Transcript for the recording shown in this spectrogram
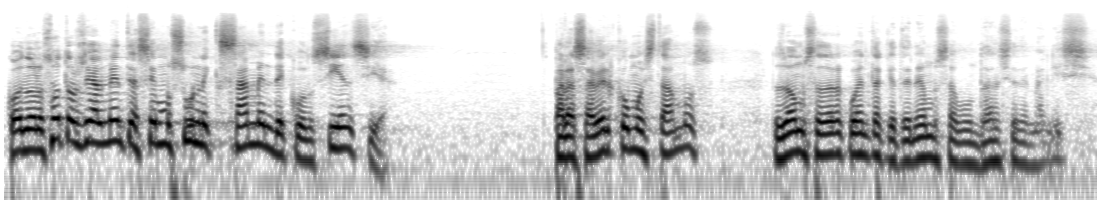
Cuando nosotros realmente hacemos un examen de conciencia para saber cómo estamos, nos vamos a dar cuenta que tenemos abundancia de malicia.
